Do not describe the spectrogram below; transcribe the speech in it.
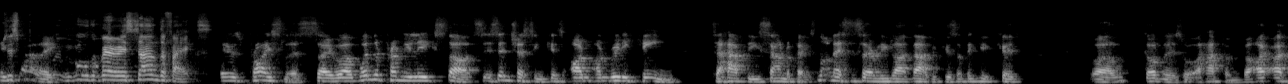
exactly. just with all the various sound effects. It was priceless. So uh, when the Premier League starts, it's interesting because I'm I'm really keen to have these sound effects. Not necessarily like that because I think it could well, God knows what will happen. But I, I,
